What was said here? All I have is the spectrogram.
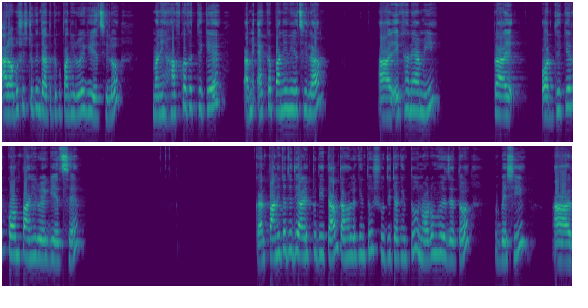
আর অবশিষ্ট কিন্তু এতটুকু পানি রয়ে গিয়েছিল। মানে হাফ কাপের থেকে আমি এক কাপ পানি নিয়েছিলাম। আর এখানে আমি প্রায় অর্ধেকের কম পানি রয়ে গিয়েছে। কারণ পানিটা যদি আরেকটু দিতাম, তাহলে কিন্তু সুজিটা কিন্তু নরম হয়ে যেত বেশি। আর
